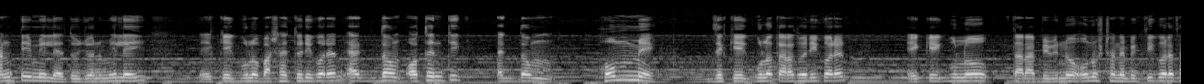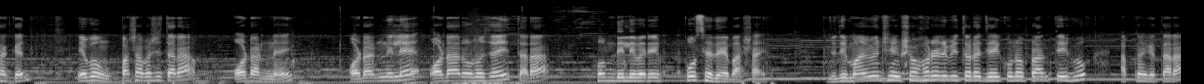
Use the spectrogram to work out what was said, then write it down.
আন্টি মিলে, দুজন মিলেই এই কেকগুলো বাসায় তৈরি করেন। একদম অথেন্টিক, একদম হোমমেড যে কেকগুলো তারা তৈরি করেন, এই কেকগুলো তারা বিভিন্ন অনুষ্ঠানে বিক্রি করে থাকেন এবং পাশাপাশি তারা অর্ডার নেয়। অর্ডার নিলে অর্ডার অনুযায়ী তারা হোম ডেলিভারি পৌঁছে দেয় বাসায়। যদি ময়মনসিংহ শহরের ভিতরে যে কোনো প্রান্তেই হোক, আপনাকে তারা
